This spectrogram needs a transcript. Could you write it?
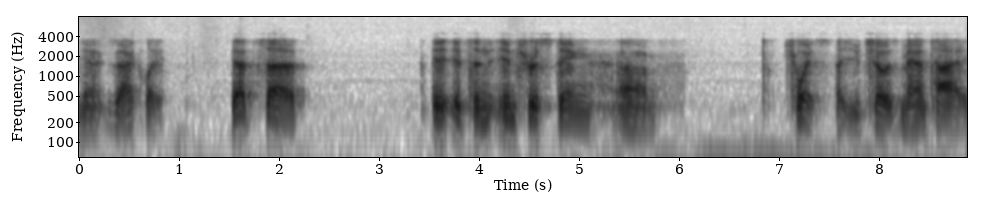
Yeah exactly. That's uh it, it's an interesting um, choice that you chose manti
